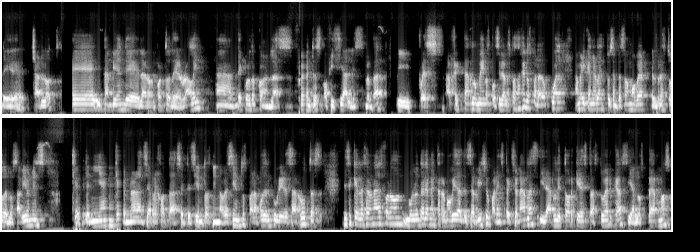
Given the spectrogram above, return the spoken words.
de Charlotte eh, y también del aeropuerto de Raleigh, ah, de acuerdo con las fuentes oficiales, ¿verdad? Y pues afectar lo menos posible a los pasajeros, para lo cual American Airlines pues empezó a mover el resto de los aviones que tenían que no eran CRJ 700 ni 900 para poder cubrir esas rutas. Dice que las aeronaves fueron voluntariamente removidas de servicio para inspeccionarlas y darle torque a estas tuercas y a los pernos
